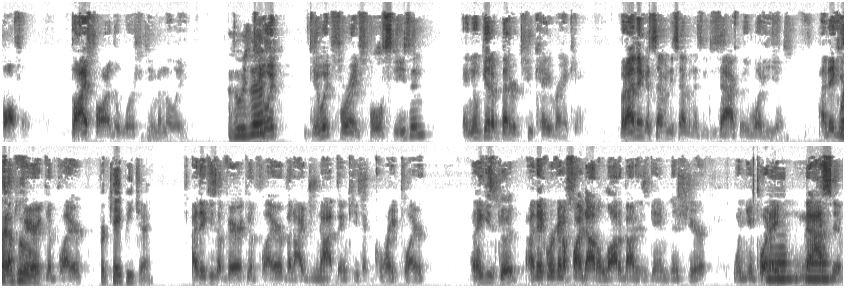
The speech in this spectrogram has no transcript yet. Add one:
awful, by far the worst team in the league. Who's this? Do it, do it for a full season, and you'll get a better two K ranking. But I think a seventy-seven is exactly what he is. I think he's Wait, a who? very good player. for KPJ. I think he's a very good player, but I do not think he's a great player. I think he's good. I think we're going to find out a lot about his game this year when you put a massive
